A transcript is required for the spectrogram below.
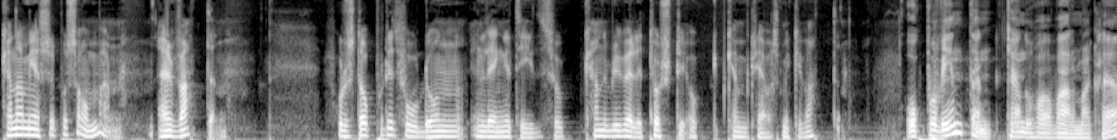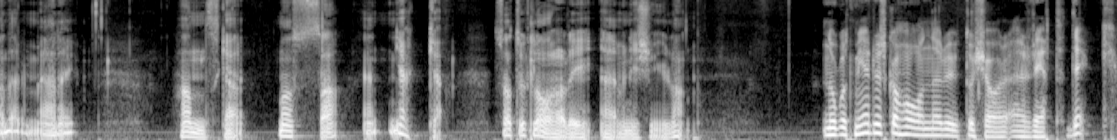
kan ha med sig på sommaren är vatten. Får du stopp på ditt fordon en längre tid så kan du bli väldigt törstig och kan krävas mycket vatten. Och på vintern kan du ha varma kläder med dig. Handskar, mössa, en jacka. Så att du klarar dig även i kylan. Något mer du ska ha när du är ute och kör är rätt däck.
